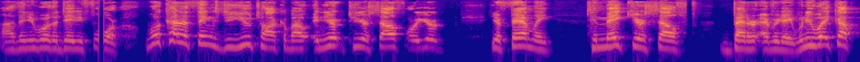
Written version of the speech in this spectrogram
uh, than you were the day before. What kind of things do you talk about in your to yourself or your your family to make yourself better every day? When you wake up,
